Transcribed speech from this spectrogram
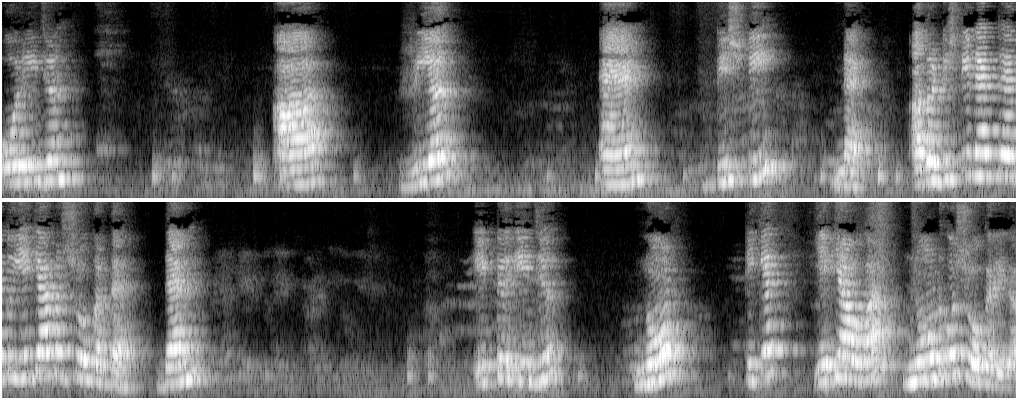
origin are real and distinct अगर डिस्टिनेक्ट है तो ये क्या कर शो करता है? देन इट इज़ नोड ठीक है? ये क्या होगा? नोड को शो करेगा,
